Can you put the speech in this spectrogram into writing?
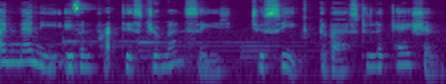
And many even practice geomancy to seek the best location.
